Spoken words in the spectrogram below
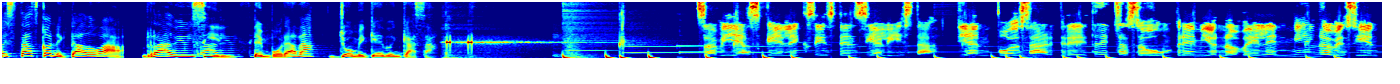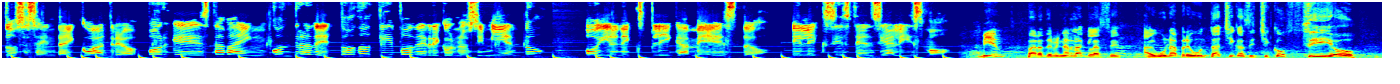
estás conectado a Radio Isil, temporada Yo me quedo en casa. ¿Sabías que el existencialista Jean-Paul Sartre rechazó un premio Nobel en 1964 porque estaba en contra de todo tipo de reconocimiento? Hoy en Explícame esto, el existencialismo. Bien, para terminar la clase, ¿alguna pregunta, chicas y chicos? Sí, yo.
